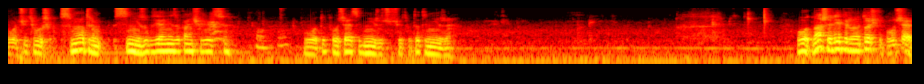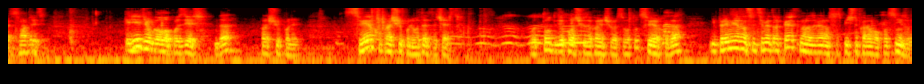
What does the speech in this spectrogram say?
Вот, чуть выше. Смотрим снизу, где они заканчиваются. Вот, тут получается ниже чуть-чуть. Вот это ниже. Вот, наши реперные точки получаются, смотрите. Передний уголок вот здесь, да, прощупали. Сверху прощупали вот эту часть. Вот тут, где косточки заканчиваются, вот тут сверху, да. И примерно сантиметров 5 на размером со спичный коробок, вот снизу.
